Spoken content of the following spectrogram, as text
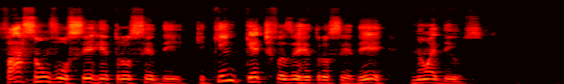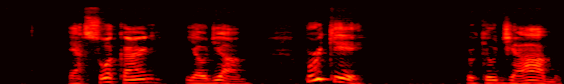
Façam você retroceder. Que quem quer te fazer retroceder não é Deus. É a sua carne e é o diabo. Por quê? Porque o diabo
